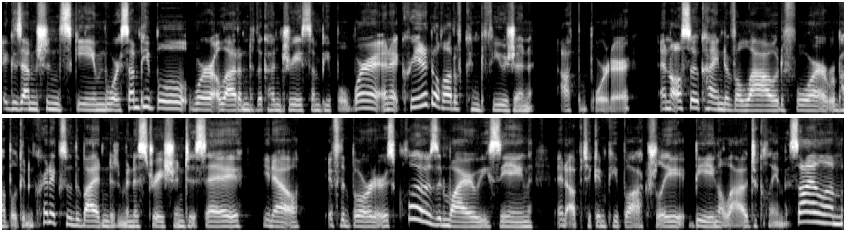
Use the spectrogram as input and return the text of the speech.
exemption scheme where some people were allowed into the country, some people weren't, and it created a lot of confusion at the border. and also kind of allowed for Republican critics of the Biden administration to say, you know, if the border is closed, then why are we seeing an uptick in people actually being allowed to claim asylum?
